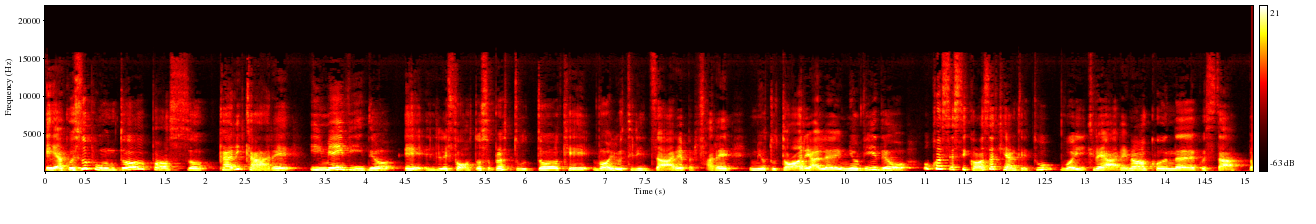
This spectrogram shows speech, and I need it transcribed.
e a questo punto posso caricare i miei video e le foto soprattutto che voglio utilizzare per fare il mio tutorial, il mio video o qualsiasi cosa che anche tu vuoi creare no? con quest'app.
